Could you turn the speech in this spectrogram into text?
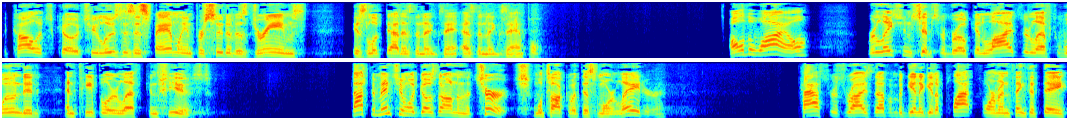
The college coach who loses his family in pursuit of his dreams is looked at as an, exa- as an example. All the while, relationships are broken, lives are left wounded, and people are left confused. Not to mention what goes on in the church. We'll talk about this more later. Pastors rise up and begin to get a platform and think that they,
